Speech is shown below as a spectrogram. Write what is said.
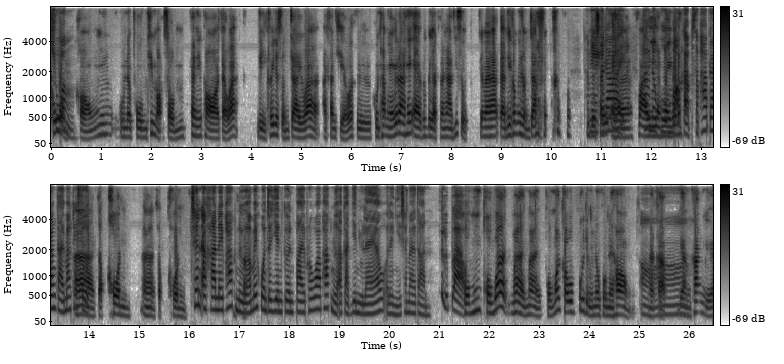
ช่วงของอุณหภูมิที่เหมาะสมแค่นี้พอแต่ว่า ลีเขาจะสนใจว่าอาคารเขียวก็คือ คุณทำไงก็ได้ให้แอร์คุณประหยัดพลังงานที่สุดใช่ไหมฮะแต่นี้เขาไม่สนใจทำยังไงก็ได้ไฟยังไงก็ได้กับสภาพร่างกายมากที่สุดกับคนอ่ากับคน เช่นอาคารในภาคเหนือไม่ควรจะเย็นเกินไปเพราะว่าภาคเหนืออากาศเย็นอยู่แล้วอะไรอย่างนี้ใช่ไหมอาจารย์หรือเปล่า ผมผมว่าไม่ไม่ผมว่าเขาพูดถึงอุณหภูมิในห้องนะครับ อย่างภาคเหนือ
